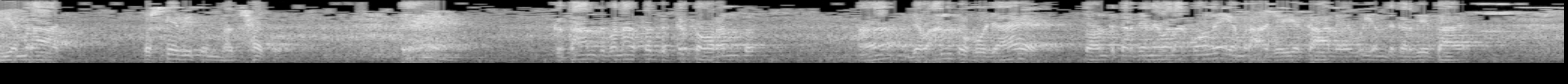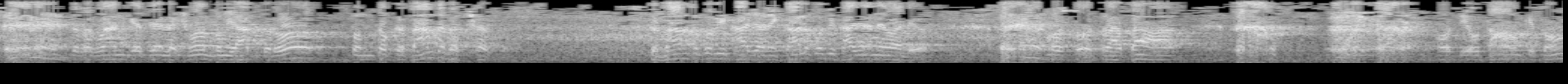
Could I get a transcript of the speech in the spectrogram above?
यमराज, उसके भी तुम भक्षक हो। कृतांत बना शब्द कृत और अंत। हाँ? जब अंत हो जाए तो अंत कर देने वाला कौन है? यमराज है, या काल है, वही अंत कर देता है। तो भगवान कहते हैं, लक्ष्मण, तुम याद करो, तुम तो कृतांत रक्षक हो। कृतांत को भी खा जाने, काल को भी खा जाने वाले हो। और तो त्राता और देवताओं के तुम,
